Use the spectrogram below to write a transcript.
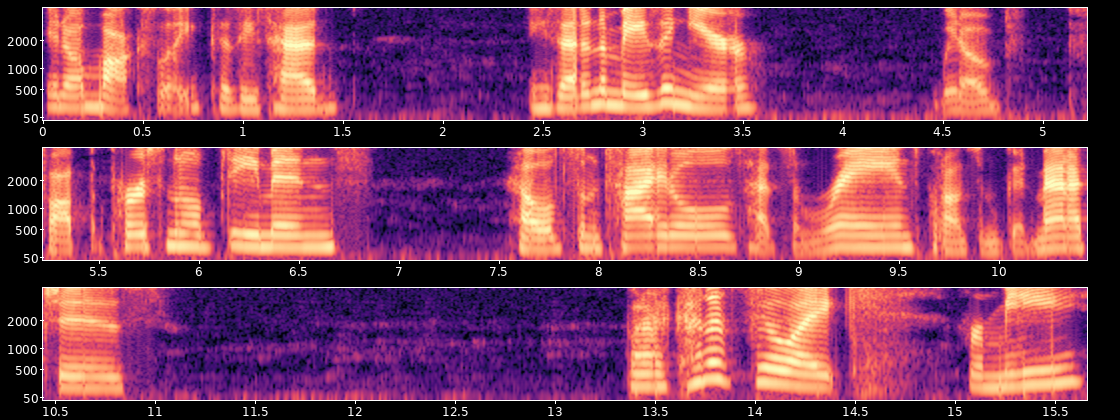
you know, Moxley because he's had he's had an amazing year. You know, fought the personal demons, held some titles, had some reigns, put on some good matches. But I kind of feel like for me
